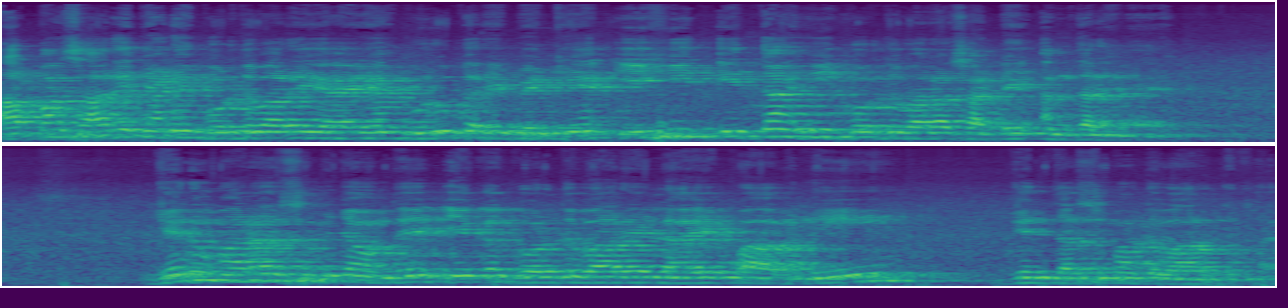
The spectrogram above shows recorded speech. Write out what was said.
ਆਪਾਂ। ਸਾਰੇ ਜਾਣੇ ਗੁਰਦੁਆਰੇ ਆਏ ਆ ਗੁਰੂ ਘਰੇ ਬੈਠੇ ਆ ਇਹੀ ਇਦਾਂ ਹੀ ਗੁਰਦੁਆਰਾ ਸਾਡੇ ਅੰਦਰ ਹੈ। ਜਿਹਨੂੰ ਮਹਾਰਾਜ ਸਮਝਾਉਂਦੇ, ਇੱਕ ਗੁਰਦੁਆਰੇ ਲਾਏ ਭਾਵਨੀ ਜਿਨ ਦਸਵਾਂ ਦਵਾਰ ਦਿਖਾਇਆ।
